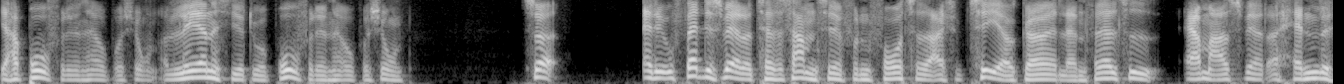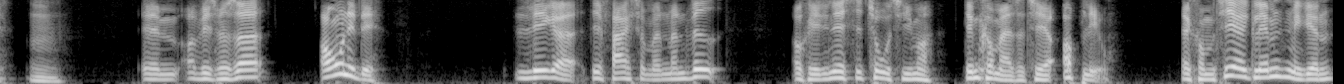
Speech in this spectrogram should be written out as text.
jeg har brug for den her operation, og lægerne siger, du har brug for den her operation, så er det ufattelig svært at tage sig sammen til at få den foretaget og acceptere og gøre et eller andet, for det altid er meget svært at handle. Mm. Øhm, og hvis man så oven i det ligger det faktum, at man ved, okay, de næste to timer, dem kommer jeg altså til at opleve. Jeg kommer til at glemme dem igen,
